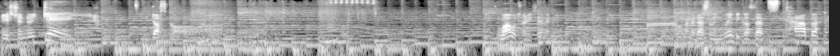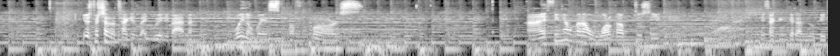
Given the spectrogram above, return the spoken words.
Eastern J. Duskull. Wow, 27. Uh, I'm gonna Dazzling Gleam because that's tab. Your special attack is like really bad. Will-O-Wisp, of course. I think I'm gonna work up to see if I can get a little bit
